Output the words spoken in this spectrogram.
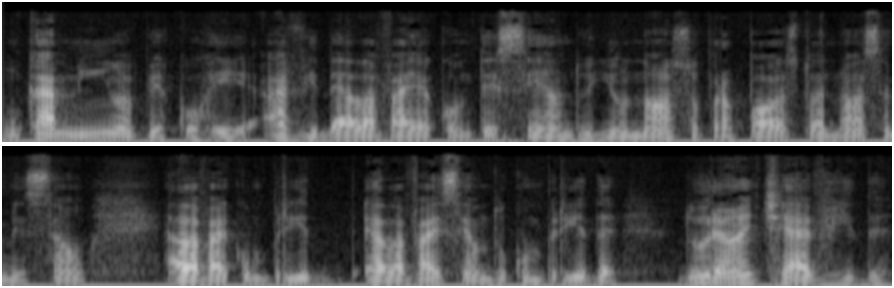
um caminho a percorrer. A vida ela vai acontecendo e o nosso propósito, a nossa missão, ela vai cumprir, ela vai sendo cumprida durante a vida.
